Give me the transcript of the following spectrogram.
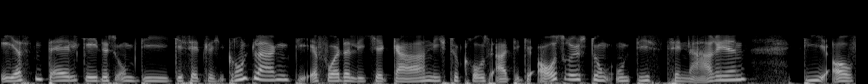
ersten Teil geht es um die gesetzlichen Grundlagen, die erforderliche gar nicht so großartige Ausrüstung und die Szenarien, die auf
